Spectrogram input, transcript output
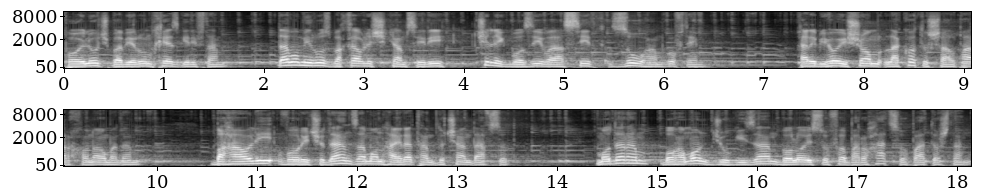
пойлуч ба берун хез гирифтам. Давоми рӯз ба қавли шикамсерӣ чиликбозӣ ва сидқ зӯ ҳам гуфтем. Қарибиҳои шом лакоту шалпар хона омадам. Ба ҳавлӣ ворид шудан замон ҳайратам дучанд афзуд модарам бо ҳамон ҷугизан болои суфа бароҳат суҳбат доштанд.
